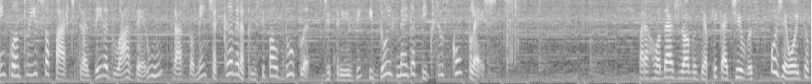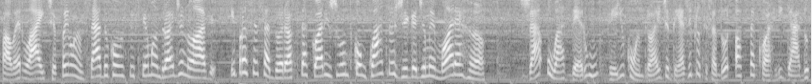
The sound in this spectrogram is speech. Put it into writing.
Enquanto isso, a parte traseira do A01 traz somente a câmera principal dupla, de 13 e 2 megapixels com flash. Para rodar jogos e aplicativos, o G8 Power Lite foi lançado com o sistema Android 9 e processador octa-core junto com 4 GB de memória RAM. Já o A01 veio com Android 10 e processador octa-core ligado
